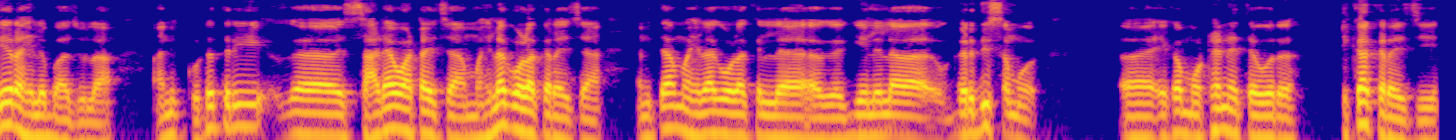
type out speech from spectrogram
ते राहिलं बाजूला आणि कुठंतरी साड्या वाटायच्या महिला गोळा करायच्या. आणि त्या महिला गोळा केलेल्या गेलेल्या गर्दीसमोर एका मोठ्या नेत्यावर टीका करायची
